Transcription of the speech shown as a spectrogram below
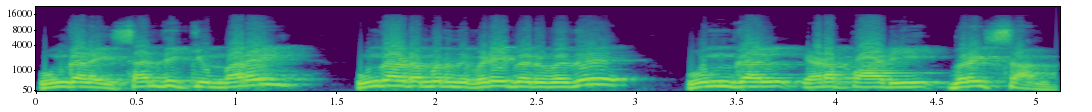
உங்களை சந்திக்கும் வரை உங்களிடமிருந்து விடைபெறுவது உங்கள் எடப்பாடி துரைசாமி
